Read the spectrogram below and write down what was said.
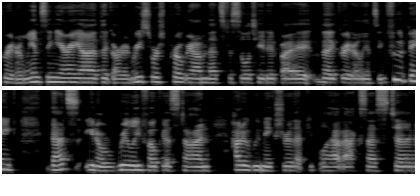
greater Lansing area, the Garden Resource Program that's facilitated by the Greater Lansing Food Bank. That's, you know, really focused on how do we make sure that people have access to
